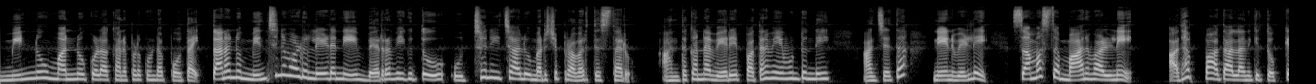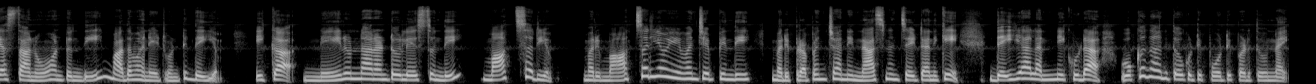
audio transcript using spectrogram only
మిన్ను మన్ను కూడా కనపడకుండా పోతాయి. తనను మించినవాడు లేడని వెర్రవీగుతూ ఉచ్చనీచాలు మరిచి ప్రవర్తిస్తారు. అంతకన్నా వేరే పతనం ఏముంటుంది? అంచేత నేను వెళ్ళి సమస్త మానవాళ్ళని అధపాతాళానికి తొక్కేస్తాను అంటుంది మదం అనేటువంటి దెయ్యం. ఇక నేనున్నానంటూ లేస్తుంది మాత్సర్యం. మరి మాత్సర్యం ఏమని చెప్పింది? మరి ప్రపంచాన్ని నాశనం చేయటానికి దెయ్యాలన్నీ కూడా ఒకదానితో ఒకటి పోటీ పడుతూ ఉన్నాయి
